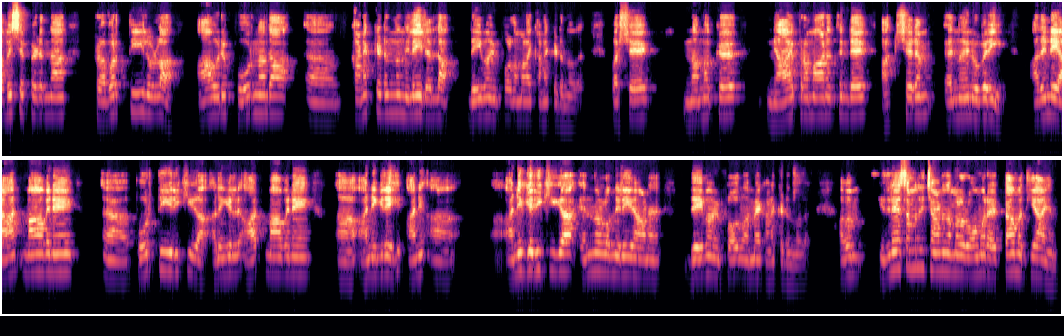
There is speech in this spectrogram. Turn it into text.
ആവശ്യപ്പെടുന്ന പ്രവൃത്തിയിലുള്ള ആ ഒരു പൂർണത കണക്കിടുന്ന നിലയിലല്ല ദൈവം ഇപ്പോൾ നമ്മളെ കണക്കിടുന്നത്. പക്ഷേ നമുക്ക് ന്യായപ്രമാണത്തിന്റെ അക്ഷരം എന്നതിനുപരി അതിന്റെ ആത്മാവിനെ പൂർത്തീകരിക്കുക അല്ലെങ്കിൽ ആത്മാവിനെ അനുഗ്രഹി അനു അനുകരിക്കുക എന്നുള്ള നിലയിലാണ് ദൈവം ഇപ്പോൾ നമ്മെ കണക്കിടുന്നത്. അപ്പം ഇതിനെ സംബന്ധിച്ചാണ് നമ്മൾ റോമർ എട്ടാം അധ്യായം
